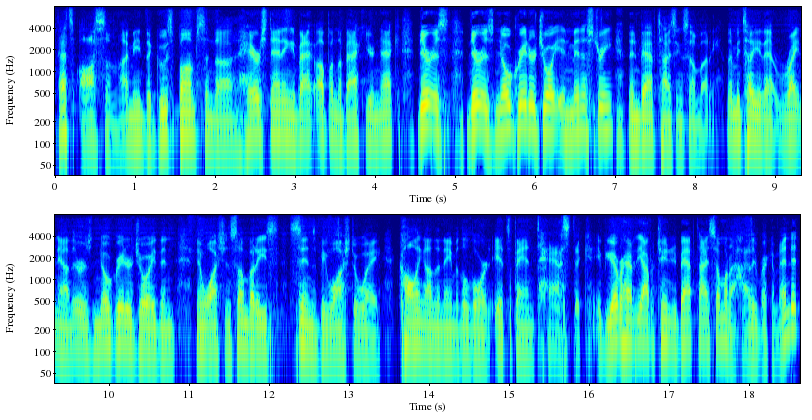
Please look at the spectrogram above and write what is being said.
that's awesome. I mean, the goosebumps and the hair standing back up on the back of your neck. There is there is no greater joy in ministry than baptizing somebody. Let me tell you that right now. There is no greater joy than than watching somebody's sins be washed away, calling on the name of the Lord. It's fantastic. If you ever have the opportunity to baptize someone, I highly recommend it.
